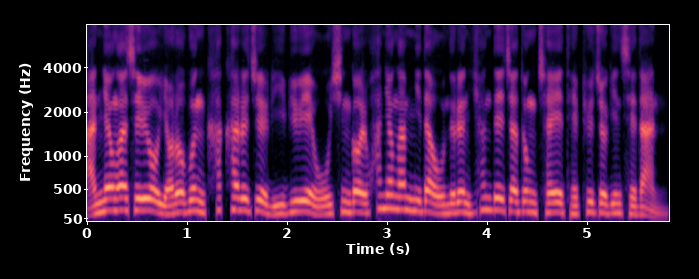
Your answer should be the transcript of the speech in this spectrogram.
안녕하세요 여러분 카카르즈 리뷰에 오신 걸 환영합니다. 오늘은 현대자동차의 대표적인 세단,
